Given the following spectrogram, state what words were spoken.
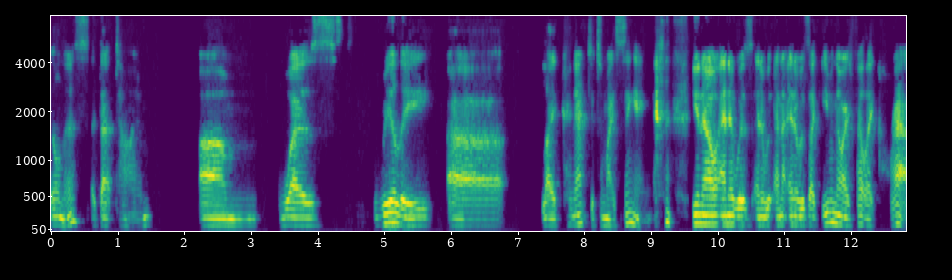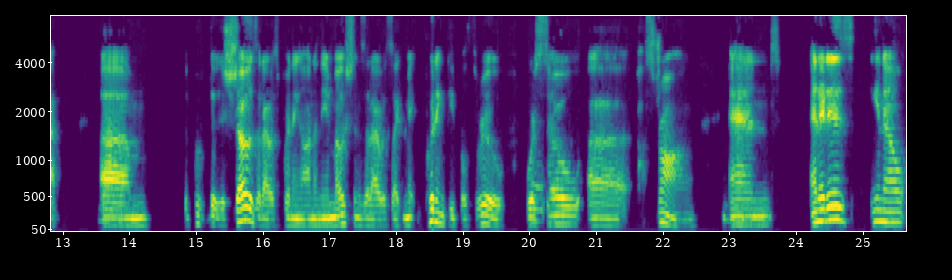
illness at that time um, was really uh, like connected to my singing, you know, and it was, and it was, and, and it was like, even though I felt like crap, um, the, the shows that I was putting on and the emotions that I was like ma- putting people through were so uh, strong, Mm-hmm. and and it is, you know,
